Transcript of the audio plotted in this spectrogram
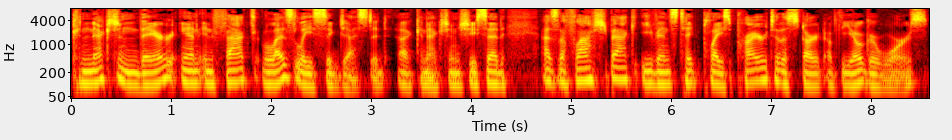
connection there. And in fact, Leslie suggested a connection. She said, as the flashback events take place prior to the start of the Ogre Wars,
